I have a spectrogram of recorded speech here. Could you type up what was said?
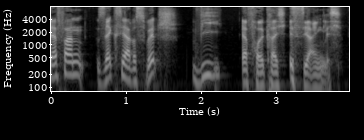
Stefan, sechs Jahre Switch. Wie erfolgreich ist sie eigentlich?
